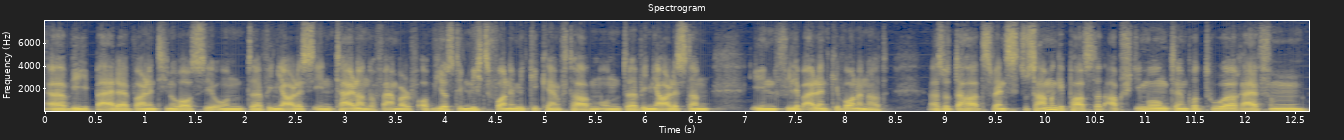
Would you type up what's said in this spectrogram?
äh, wie beide Valentino Rossi und äh, Vinales in Thailand auf einmal wie aus dem Nichts vorne mitgekämpft haben und äh, Vinales dann in Phillip Island gewonnen hat. Also da hat es, wenn es zusammengepasst hat, Abstimmung, Temperatur, Reifen,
